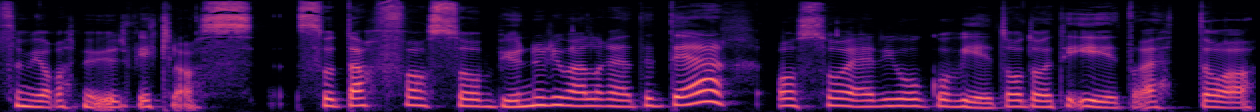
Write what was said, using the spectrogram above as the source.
som gjør at vi utvikler oss. Så derfor så begynner det jo allerede der, og så er det jo å gå videre da til idrett og,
